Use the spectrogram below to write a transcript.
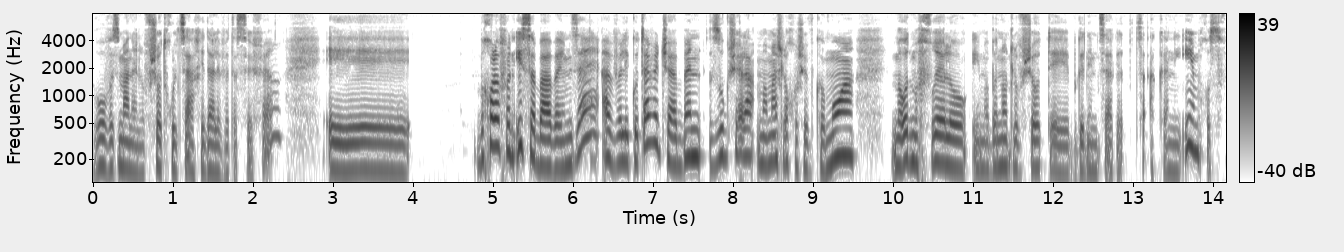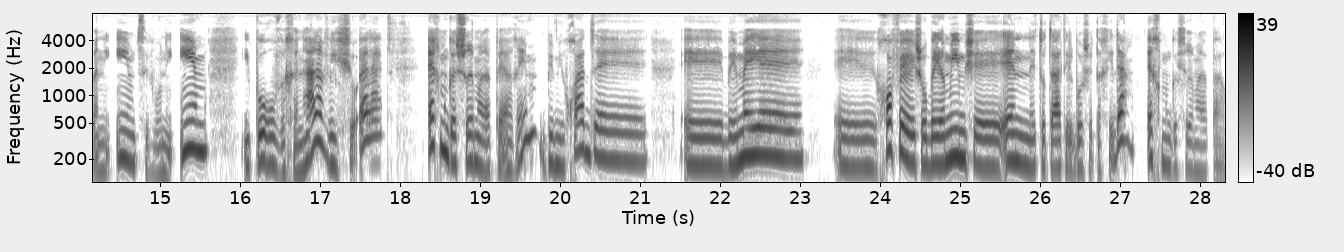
רוב הזמן הן לובשות חולצה אחידה לבית הספר. בכל אופן, היא סבבה עם זה, אבל היא כותבת שהבן זוג שלה ממש לא חושב כמוה, מאוד מפריע לו אם הבנות לובשות אה, בגדים צעק, צעקניים, חושפניים, צבעוניים, איפור וכן הלאה, והיא שואלת איך מגשרים על הפערים, במיוחד אה, אה, בימי אה, אה, חופש או בימים שאין את אותה תלבושת אחידה, איך מגשרים על הפער.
